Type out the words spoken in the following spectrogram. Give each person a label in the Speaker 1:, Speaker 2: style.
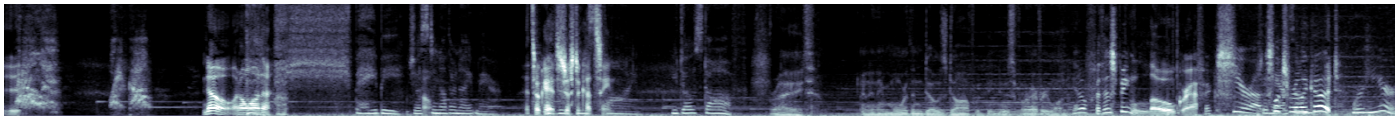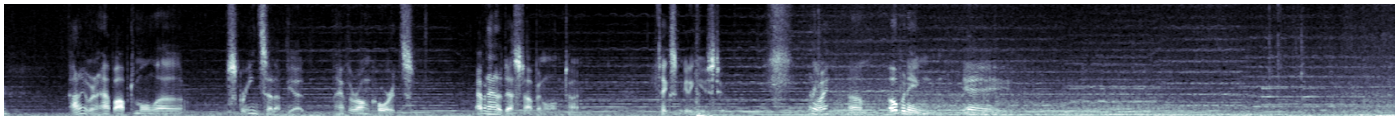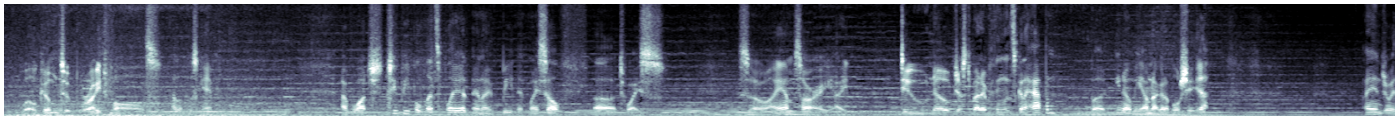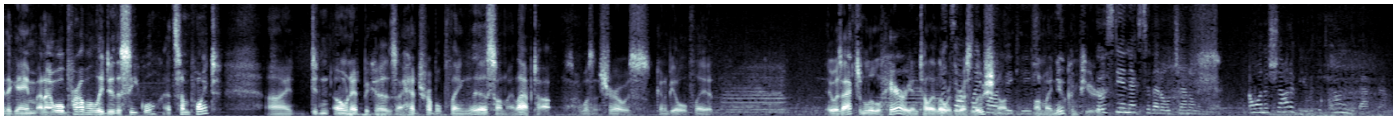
Speaker 1: Ugh.
Speaker 2: Wake.
Speaker 1: No, I don't wanna.
Speaker 2: Shh, baby. Just
Speaker 1: Oh.
Speaker 2: another nightmare.
Speaker 1: It's okay, it's just a cutscene.
Speaker 2: You dozed off.
Speaker 3: Right. Anything more than dozed off would be news for everyone.
Speaker 1: You know, for this being low graphics,
Speaker 2: Cheer up,
Speaker 1: this looks really good.
Speaker 2: We're here.
Speaker 1: I don't even have optimal uh, screen set up yet. I have the wrong cords. I haven't had a desktop in a long time. It'll take some getting used to. Anyway, um, opening! Yay! Welcome to Bright Falls. I love this game. I've watched two people let's play it, and I've beaten it myself uh, twice. So I am sorry. I do know just about everything that's going to happen, but you know me, I'm not going to bullshit you. I enjoy the game, and I will probably do the sequel at some point. I didn't own it because I had trouble playing this on my laptop. So I wasn't sure I was going to be able to play it. It was acting a little hairy until I lowered
Speaker 4: Let's
Speaker 1: the
Speaker 4: not play
Speaker 1: resolution
Speaker 4: on
Speaker 1: on, on my new computer.
Speaker 4: Go stand next to that old gentleman there. I want a shot of you with the town in the background.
